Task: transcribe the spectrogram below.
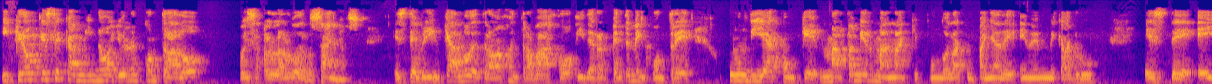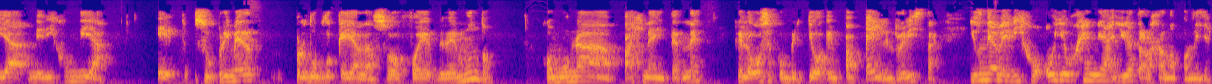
Y creo que ese camino yo lo he encontrado pues a lo largo de los años, este, brincando de trabajo en trabajo y de repente me encontré un día con que Marta, mi hermana, que fundó la compañía de MMK Group, este, ella me dijo un día, eh, su primer producto que ella lanzó fue Mundo, como una página de internet que luego se convirtió en papel, en revista. Y un día me dijo, oye Eugenia, yo iba trabajando con ella,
